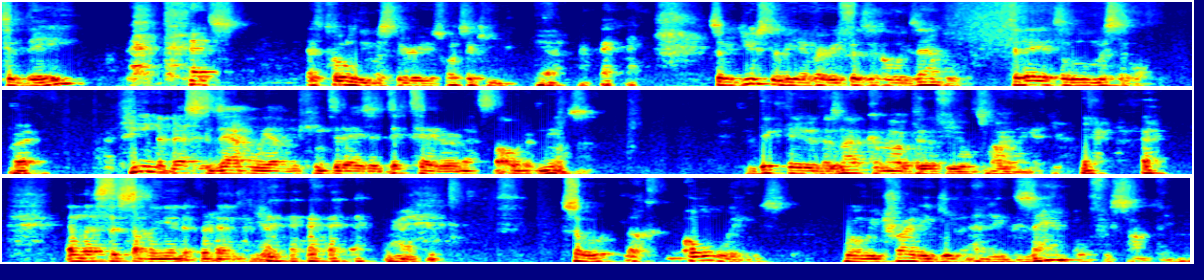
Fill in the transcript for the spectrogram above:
today, that's that's totally mysterious. What's a king? Yeah. so it used to be a very physical example. Today, it's a little mystical. Right. The best example we have of a king today is a dictator, and that's not what it means. the dictator does not come out to the field smiling at you. Unless there's something in it for him. Right. So, look, always when we try to give an example for something,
